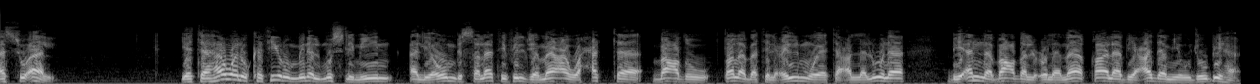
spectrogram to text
السؤال يتهاون كثير من المسلمين اليوم بالصلاة في الجماعة وحتى بعض طلبة العلم ويتعللون بأن بعض العلماء قال بعدم وجوبها،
